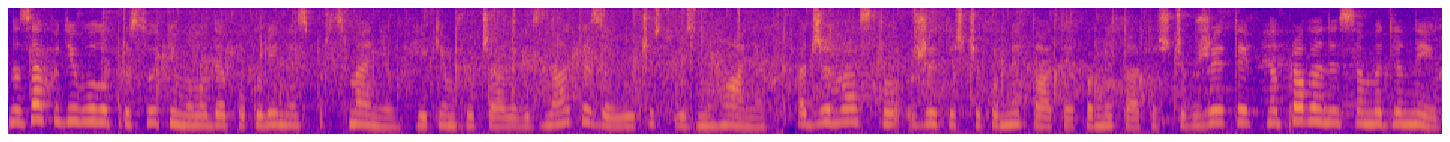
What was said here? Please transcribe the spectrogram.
На заході було присутнє молоде покоління спортсменів, яким вручали відзнаки за участь у змаганнях. Адже гасло жити, щоб пам'ятати, пам'ятати, щоб жити, направлене саме для них,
